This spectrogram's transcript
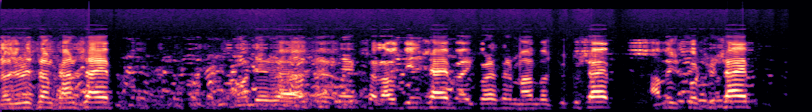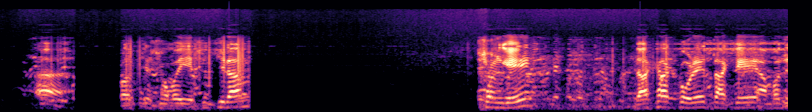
নজরুল ইসলাম খান সাহেব আমাদের সালাউদ্দিন সাহেব কোরাসের মোহাম্মদ টুকু সাহেব আমির কটু সাহেব হ্যাঁ, আজকে সবাই এসেছিলাম। সঙ্গে দেখা করে তাকে আমাদের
